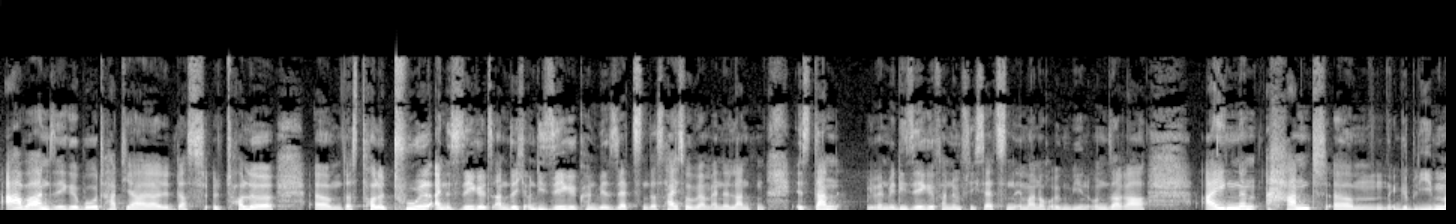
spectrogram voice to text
Aber ein Segelboot hat ja das tolle, ähm, das tolle Tool eines Segels an sich und die Segel können wir setzen. Das heißt, wo wir am Ende landen, ist dann wenn wir die Segel vernünftig setzen, immer noch irgendwie in unserer eigenen Hand ähm, geblieben.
